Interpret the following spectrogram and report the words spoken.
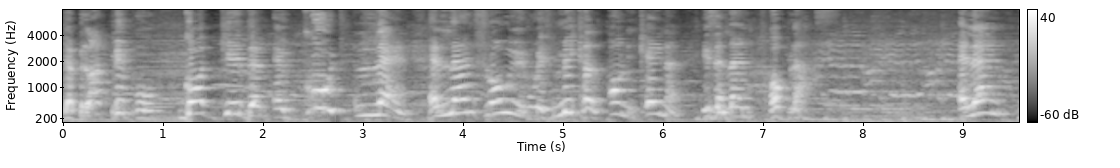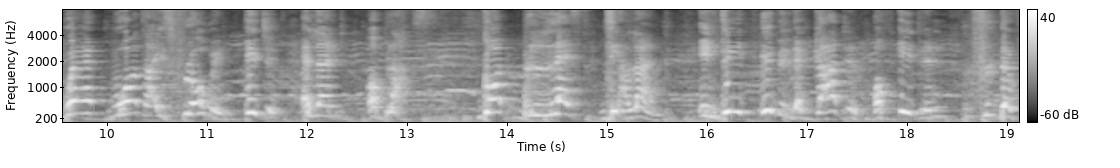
the black people, God gave them a good land, a land flowing with Michael on Canaan is a land of blacks. A land where water is flowing, Egypt, a land of blacks. God blessed their land. Indeed, even the Garden of Eden, the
